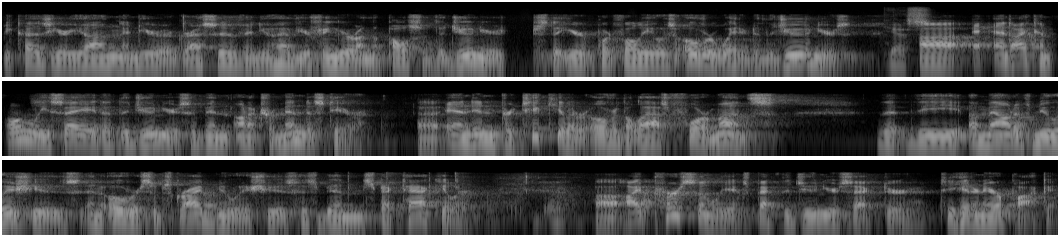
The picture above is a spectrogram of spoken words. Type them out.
because you're young and you're aggressive and you have your finger on the pulse of the juniors that your portfolio is overweighted to the juniors. Yes. Uh, and I can only say that the juniors have been on a tremendous tear. Uh, and in particular, over the last four months, that the amount of new issues and oversubscribed new issues has been spectacular. Uh, I personally expect the junior sector to hit an air pocket.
